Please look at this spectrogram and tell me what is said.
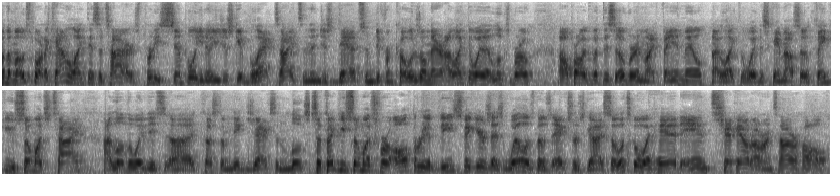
for the most part, I kind of like this attire. It's pretty simple. You know, you just get black tights and then just dab some different colors on there. I like the way that looks, bro. I'll probably put this over in my fan mail. I like the way this came out. So thank you so much, Ty. I love the way this uh, custom Nick Jackson looks. So thank you so much for all three of these figures as well as those extras, guys. So let's go ahead and check out our entire haul.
